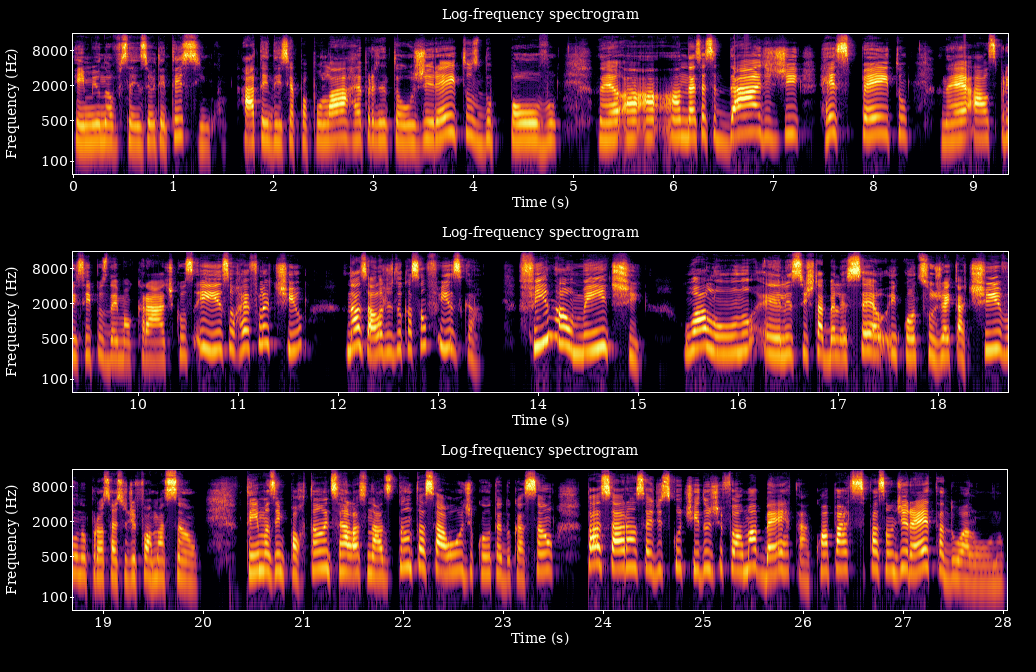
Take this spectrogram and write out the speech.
em 1985. A tendência popular representou os direitos do povo, né, a, a, necessidade de respeito né, aos princípios democráticos, e isso refletiu nas aulas de educação física. Finalmente, o aluno ele se estabeleceu enquanto sujeito ativo no processo de formação. Temas importantes relacionados tanto à saúde quanto à educação passaram a ser discutidos de forma aberta, com a participação direta do aluno.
